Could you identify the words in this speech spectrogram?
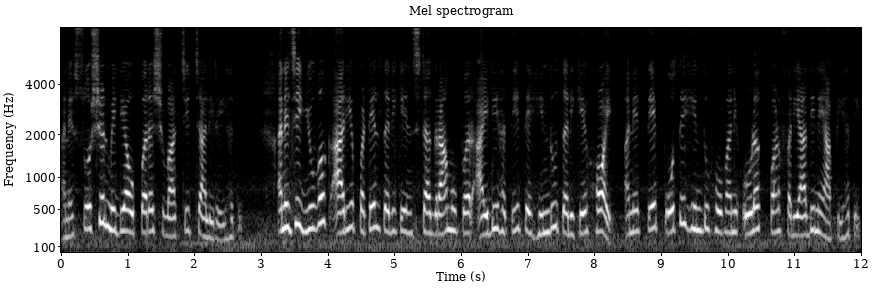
અને સોશિયલ મીડિયા ઉપર જ વાતચીત ચાલી રહી હતી. અને જે યુવક આર્ય પટેલ તરીકે ઇન્સ્ટાગ્રામ ઉપર આઈડી હતી, તે હિન્દુ તરીકે હોય અને તે પોતે હિન્દુ હોવાની ઓળખ પણ ફરિયાદીને આપી હતી.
